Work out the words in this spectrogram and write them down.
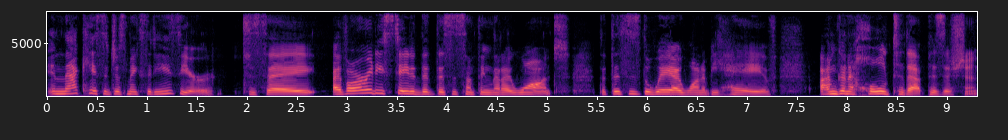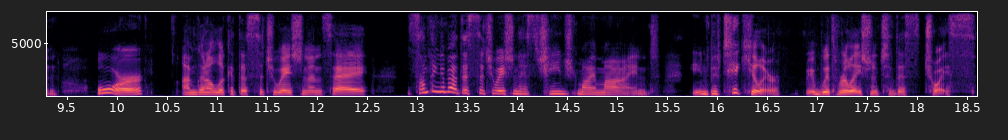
In that case, it just makes it easier to say, I've already stated that this is something that I want, that this is the way I want to behave. I'm going to hold to that position. Or I'm going to look at this situation and say, something about this situation has changed my mind, in particular with relation to this choice.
